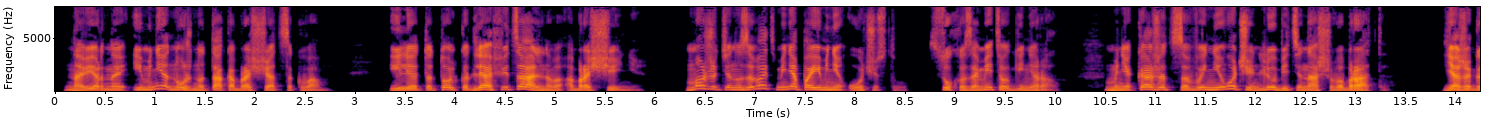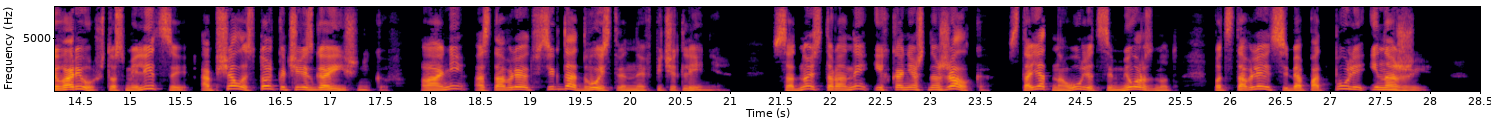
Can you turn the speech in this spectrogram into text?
Наверное, и мне нужно так обращаться к вам. Или это только для официального обращения? Можете называть меня по имени-отчеству, сухо заметил генерал. Мне кажется, вы не очень любите нашего брата. Я же говорю, что с милицией общалась только через гаишников, а они оставляют всегда двойственное впечатление. С одной стороны, их, конечно, жалко. Стоят на улице, мерзнут, подставляют себя под пули и ножи.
